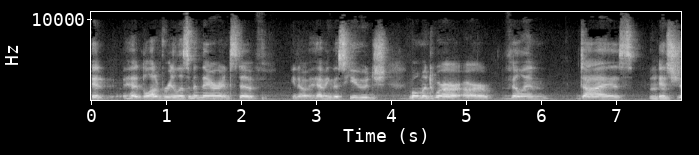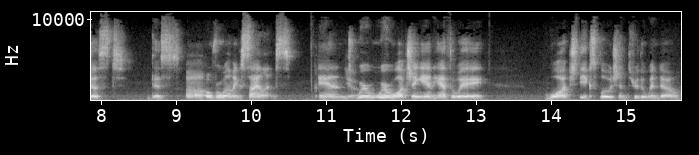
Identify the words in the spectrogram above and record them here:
It had a lot of realism in there instead of, you know, having this huge moment where our villain dies. Mhm. It's just this uh, overwhelming silence, and Yeah. we're we're watching Anne Hathaway watch the explosion through the window,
